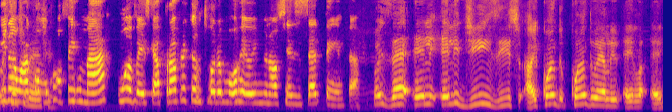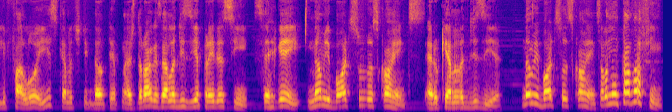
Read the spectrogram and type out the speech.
e não há como confirmar, uma vez que a própria cantora morreu em 1970. Pois é, ele, ele diz isso. Aí quando, quando ele, ele, ele falou isso, que ela tinha que dar um tempo nas drogas, ela dizia pra ele assim: Sergei, não me bote suas correntes. Era o que ela dizia. Não me bote suas correntes. Ela não estava afim.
